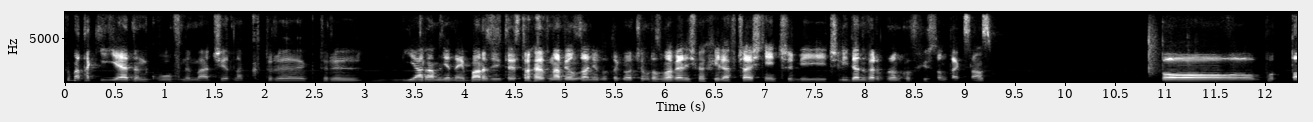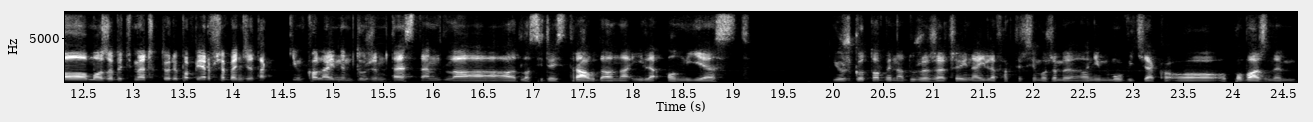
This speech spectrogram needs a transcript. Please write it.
chyba taki jeden główny mecz jednak, który, który jara mnie najbardziej. To jest trochę w nawiązaniu do tego, o czym rozmawialiśmy chwilę wcześniej, czyli, czyli Denver Broncos Houston Texans. Bo, bo to może być mecz, który po pierwsze będzie takim kolejnym dużym testem dla, dla CJ Strouda, na ile on jest już gotowy na duże rzeczy i na ile faktycznie możemy o nim mówić jako o, o poważnym,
